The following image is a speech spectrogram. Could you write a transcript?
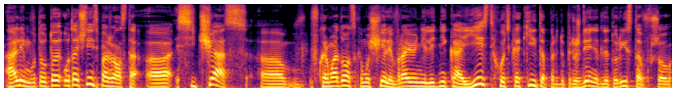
Алим, вот уточните, пожалуйста, э, сейчас э, в Кармадонском ущелье в районе ледника есть хоть какие-то предупреждения для туристов, что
